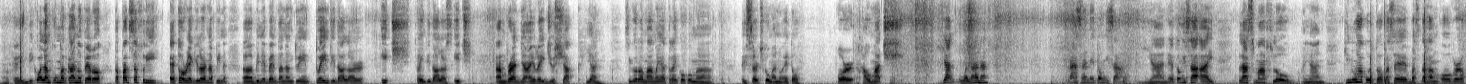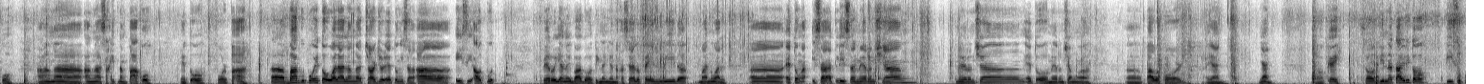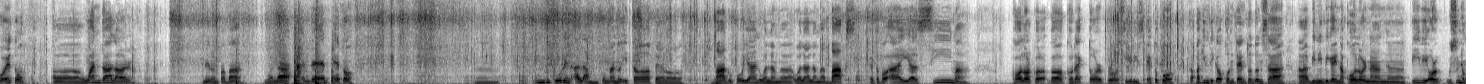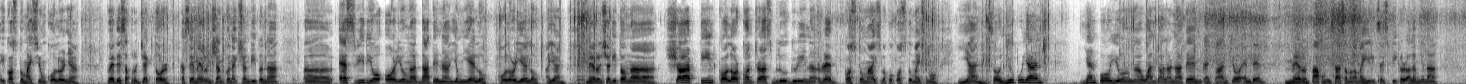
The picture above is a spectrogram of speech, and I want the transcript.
Okay, hindi ko alam kung magkano pero kapag sa flea, eto regular na pin, ah, binebenta ng twen- $20 each. $20 each. Ang brand niya ay Radio Shack. Yan. Siguro mamaya try ko kung ah, i-search kung ano ito or how much. Yan, wala na. Nasaan itong isa? Yan. Itong isa ay plasma flow. Ayan. Kinuha ko ito kasi basta hangover ako, ang ah, ang ah, sakit ng paa ko. Ito oh, for paa. Ah, bago po ito, wala lang ah, charger itong isa. Ah, AC output. Pero yan ay bago. Tingnan nyo, naka-cellophane with ah, manual. Ah, etong isa, at least ah, meron siyang meron siyang eto oh, meron siyang ah, ah, power cord. Ayan. Yan. Okay. So, deal na tayo dito. Piso po ito. Uh, one dollar. Meron pa ba? Wala. And then, ito. Ah, hindi ko rin alam kung ano ito, pero bago po yan. Walang, ah, wala lang ah, box. Ito po ay ah, Sima. Color Co- Co- Corrector Pro Series. Ito po, kapag hindi ka kontento doon sa ah, binibigay na color ng ah, TV or gusto nyong i-customize yung color niya, pwede sa projector. Kasi meron siyang connection dito na ah, S-video or yung ah, dati na yung yellow, color yellow. Ayan. Meron siya dito nga sharp tint, color contrast, blue, green, red. Customize. Bako customize mo. Yan. So, new po yan. Yan po yung uh, $1 natin kay Pancho. And then, meron pa akong isa sa mga mahilig sa speaker. Alam nyo na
